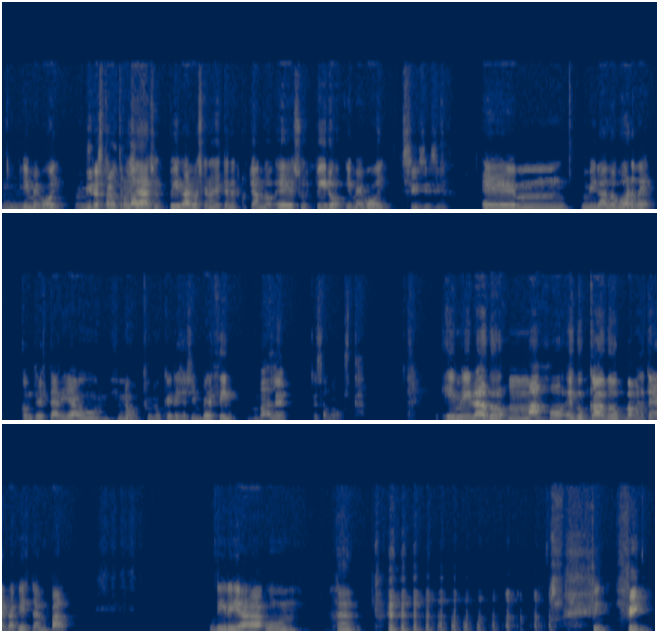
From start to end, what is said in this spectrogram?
y me voy. Miras para otro O lado. sea, suspiro, a los que nos estén escuchando, eh, suspiro y me voy. Sí, sí, sí. Eh, mi lado borde contestaría un no, tú lo que eres es imbécil. Vale. Eso me gusta. Y mi lado majo, educado, vamos a tener la fiesta en paz, diría un... Fin. Fin.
